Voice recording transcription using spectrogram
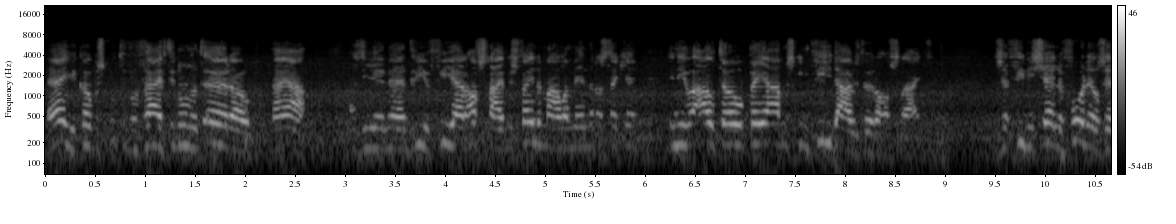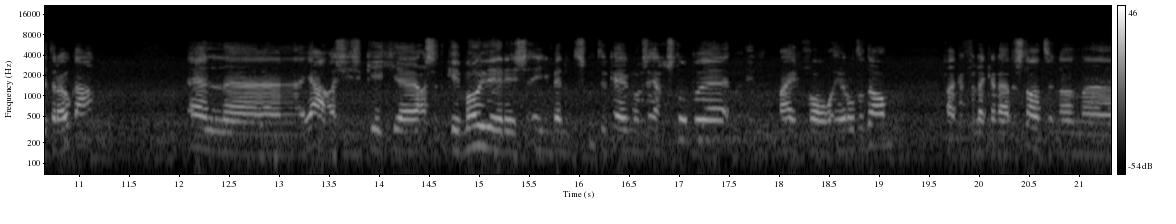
je koopt een scooter voor 1500 euro. Nou ja, als die in drie of vier jaar afschrijft, is vele malen minder dan dat je een nieuwe auto per jaar misschien 4000 euro afschrijft. Dus een financiële voordeel zit er ook aan. En uh, ja, als, je eens een keertje, als het een keer mooi weer is en je bent op de scooter, kun je nog eens ergens stoppen. In mijn geval in Rotterdam. Ga ik even lekker naar de stad en dan uh,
